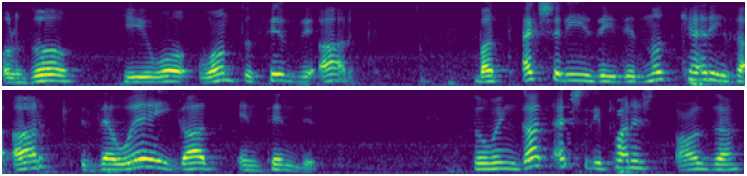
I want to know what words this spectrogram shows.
although he wa- want to save the ark. But actually, they did not carry the ark the way God intended. So when God actually punished Uzzah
